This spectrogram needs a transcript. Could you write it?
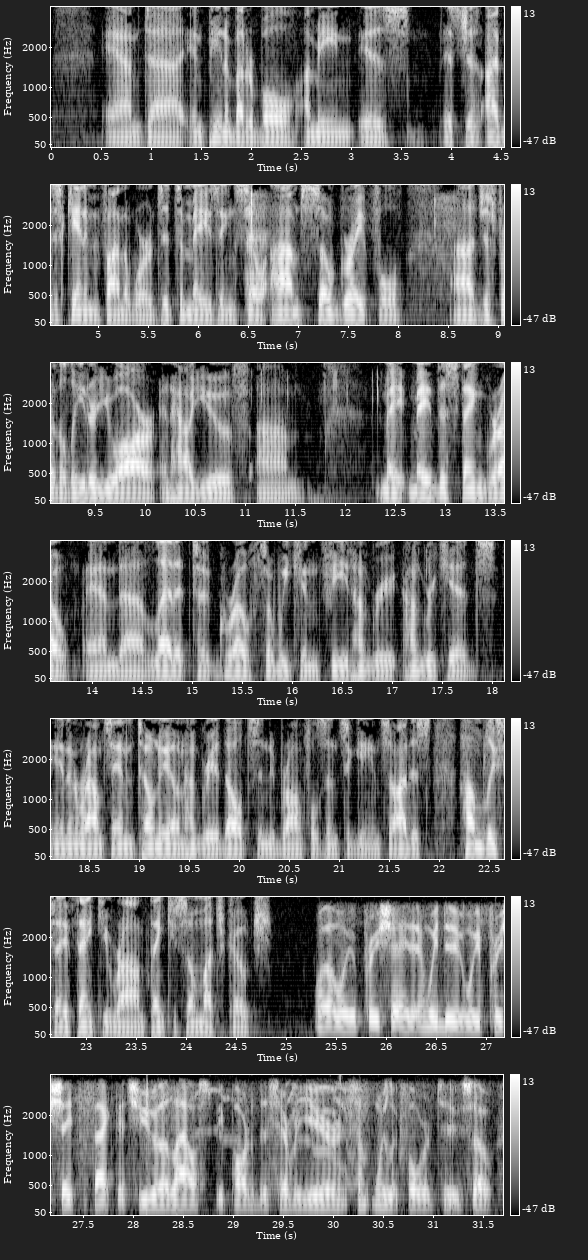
and uh, in Peanut Butter Bowl. I mean, is it's just I just can't even find the words. It's amazing. So I'm so grateful uh, just for the leader you are and how you've um, made made this thing grow and uh, led it to growth, so we can feed hungry hungry kids in and around San Antonio and hungry adults in New Braunfels and Seguin. So I just humbly say thank you, Ron. Thank you so much, Coach. Well, we appreciate it, and we do. We appreciate the fact that you allow us to be part of this every year, and something we look forward to. So,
